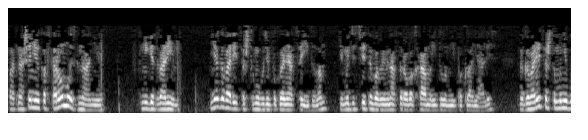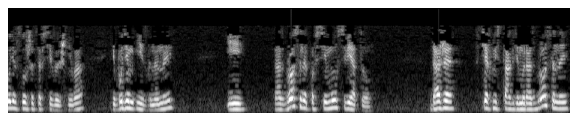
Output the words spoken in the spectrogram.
По отношению ко второму изгнанию, в книге Дворим, не говорится, что мы будем поклоняться идолам, и мы действительно во времена второго храма идолам не поклонялись, но говорится, что мы не будем слушаться Всевышнего, и будем изгнаны, и разбросаны по всему свету. Даже в тех местах, где мы разбросаны,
